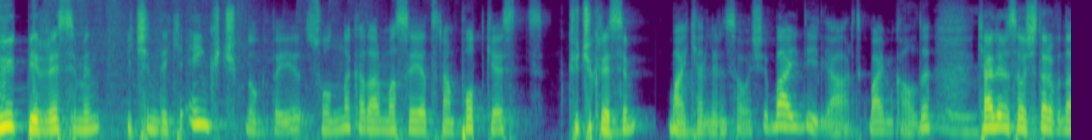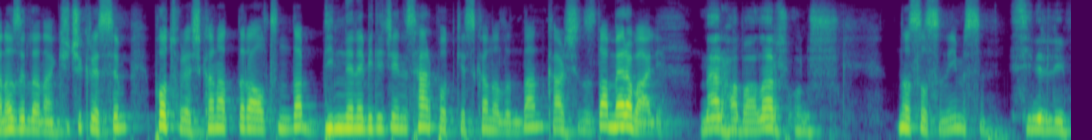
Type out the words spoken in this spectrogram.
Büyük bir resmin içindeki en küçük noktayı sonuna kadar masaya yatıran podcast Küçük Resim Bay Kellerin Savaşı. Bay değil ya artık bay mı kaldı? Kellerin Savaşı tarafından hazırlanan Küçük Resim Podfresh kanatları altında dinlenebileceğiniz her podcast kanalından karşınızda. Merhaba Ali. Merhabalar Onur. Nasılsın iyi misin? Sinirliyim.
